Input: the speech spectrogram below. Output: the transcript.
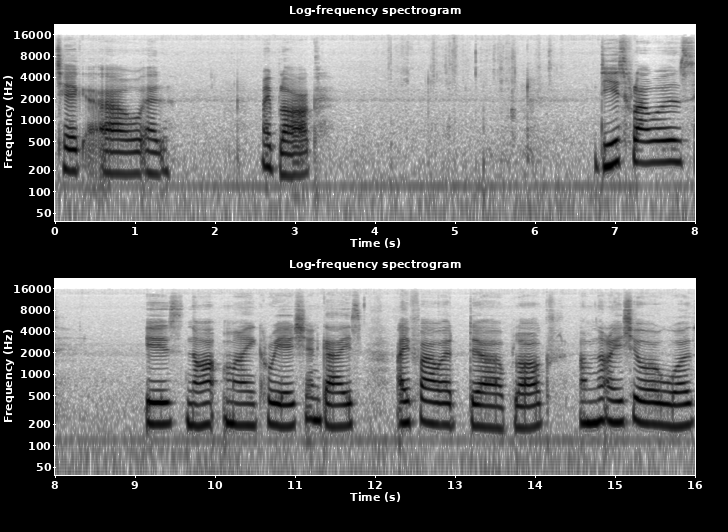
check out at my blog. These flowers is not my creation guys I found at the blogs. I'm not really sure what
